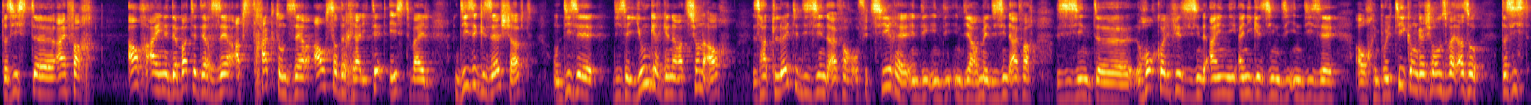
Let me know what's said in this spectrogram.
das ist äh, einfach auch eine Debatte, die sehr abstrakt und sehr außer der Realität ist, weil diese Gesellschaft und diese, diese junge Generation auch, es hat Leute, die sind einfach Offiziere in die, in die, in die Armee, die sind einfach, sie sind äh, hochqualifiziert, sie sind ein, einige sind in diese, auch in Politik engagiert und so weiter. Also das ist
